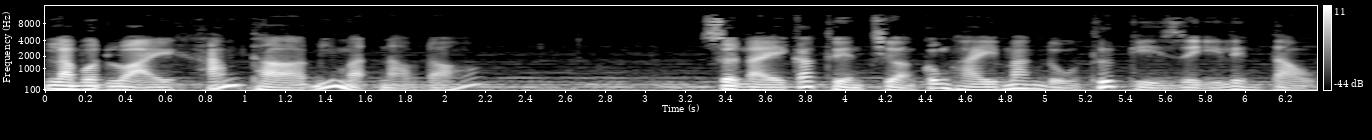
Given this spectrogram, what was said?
là một loại khám thờ bí mật nào đó. Xưa này các thuyền trưởng cũng hay mang đủ thứ kỳ dị lên tàu.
